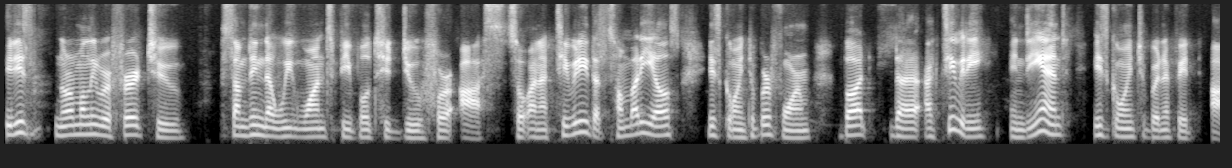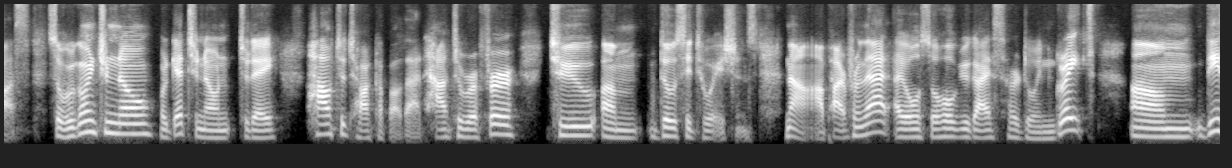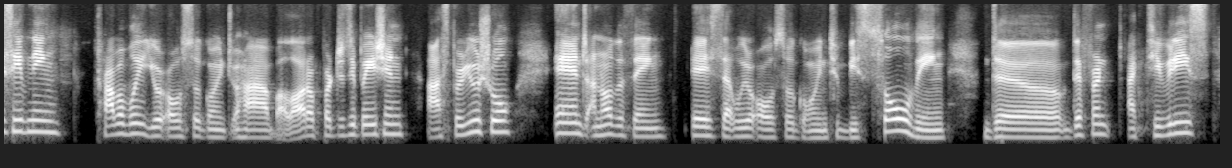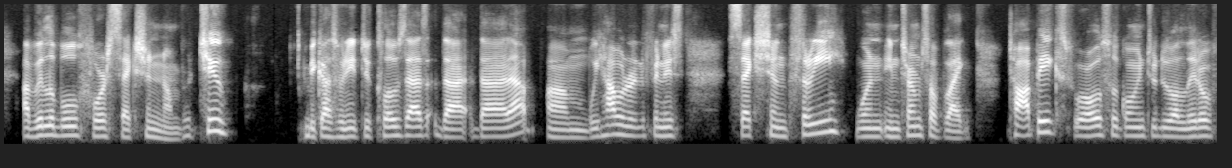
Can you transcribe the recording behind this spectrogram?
it is normally referred to something that we want people to do for us. So an activity that somebody else is going to perform, but the activity in the end is going to benefit us. So we're going to know or get to know today how to talk about that, how to refer to um, those situations. Now, apart from that, I also hope you guys are doing great. Um, this evening, probably you're also going to have a lot of participation as per usual. And another thing is that we're also going to be solving the different activities available for section number two because we need to close that that that up. Um we have already finished section three when in terms of like topics. We're also going to do a little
